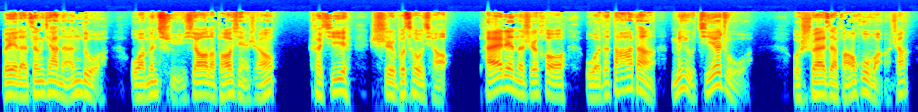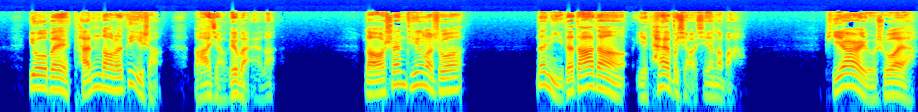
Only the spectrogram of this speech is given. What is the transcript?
为了增加难度，我们取消了保险绳。可惜事不凑巧，排练的时候我的搭档没有接住我，我摔在防护网上，又被弹到了地上，把脚给崴了。老山听了说：“那你的搭档也太不小心了吧？”皮二有说呀：“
